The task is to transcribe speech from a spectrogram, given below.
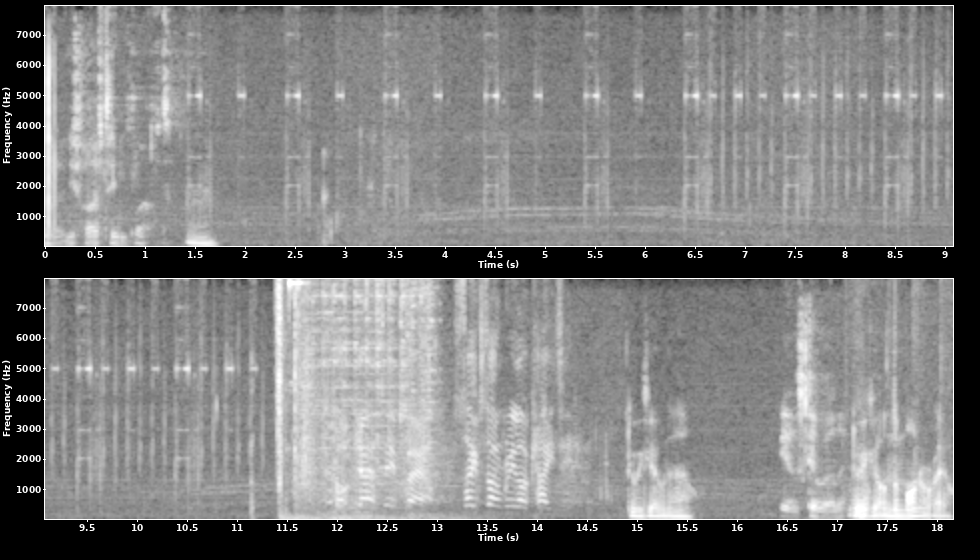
Uh, only five teams left. Got gas inbound. Safe zone relocated. Do we go now? Yeah, let's go early. Do we Yeah. get on the monorail?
